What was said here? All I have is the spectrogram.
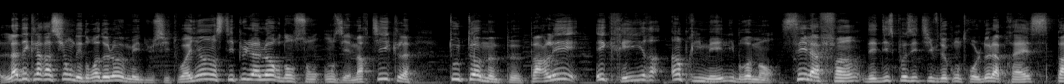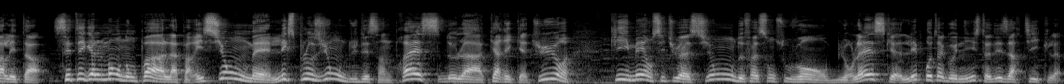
La Déclaration des droits de l'homme et du citoyen stipule alors dans son 11e article Tout homme peut parler, écrire, imprimer librement. C'est la fin des dispositifs de contrôle de la presse par l'État. C'est également non pas l'apparition, mais l'explosion du dessin de presse, de la caricature, qui met en situation, de façon souvent burlesque, les protagonistes des articles.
